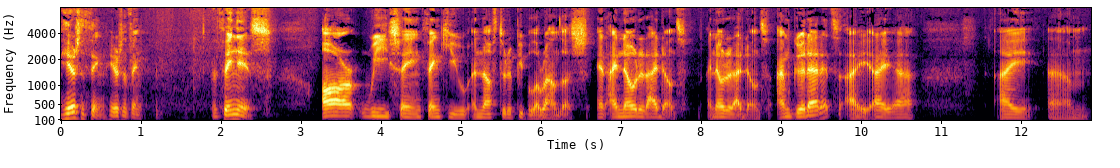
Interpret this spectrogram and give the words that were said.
here's the thing. Here's the thing. The thing is, are we saying thank you enough to the people around us? And I know that I don't. I know that I don't. I'm good at it. I I uh, I um,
